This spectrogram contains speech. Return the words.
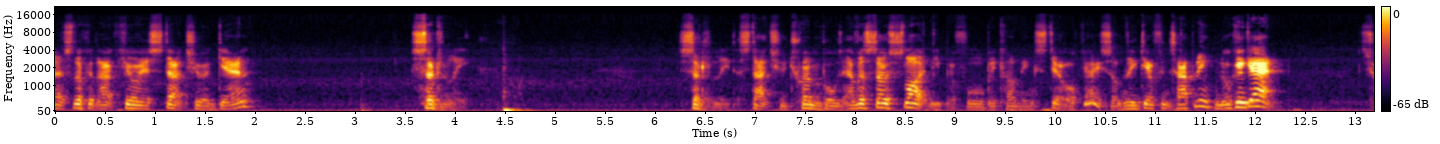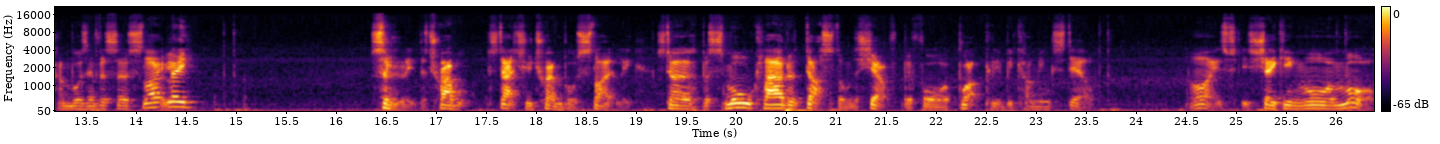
Let's look at that curious statue again. Suddenly, suddenly the statue trembles ever so slightly before becoming still. Okay, something different's happening. Look again. It trembles ever so slightly. Suddenly, the statue trembles slightly, stirring up a small cloud of dust on the shelf before abruptly becoming still. Oh, it's, it's shaking more and more.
